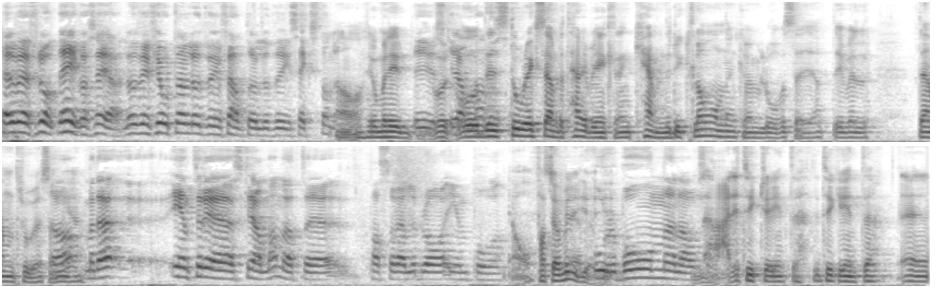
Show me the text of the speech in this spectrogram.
Eller förlåt, nej vad säger jag? Ludvig 14, Ludvig 15 och Ludvig 16. Ja, jo, men det, Det är ju och, det stora exemplet här är väl egentligen Kennedy-klanen kan man väl lov att säga. Att det är väl den tror jag som Ja, är... men det, är inte det skrämmande att det passar väldigt bra in på Ja, fast jag vill... Bourbonerna och så? Nej, det tycker jag inte. Det tycker jag inte. Eh,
